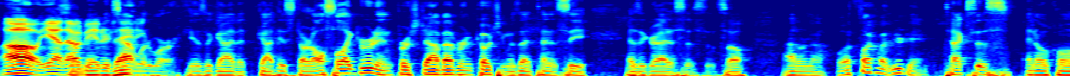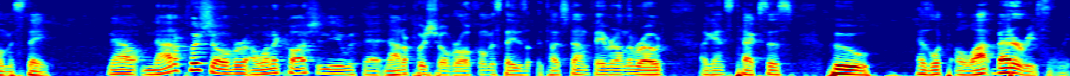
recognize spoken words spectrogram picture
Oh yeah, that So would be maybe entertaining. that would work. He is a guy that got his start. Also, like Gruden, first job ever in coaching was at Tennessee as a grad assistant. So I don't know. Well, let's talk about your game, Texas and Oklahoma State. Now, not a pushover. I want to caution you with that. Not a pushover. Oklahoma State is a touchdown favorite on the road against Texas, who has looked a lot better recently.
